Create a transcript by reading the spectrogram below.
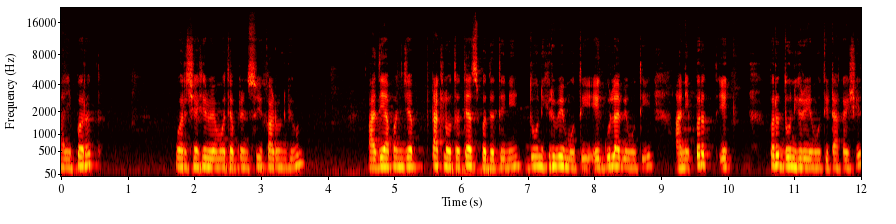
आणि परत वरच्या हिरव्या मोत्यापर्यंत सुई काढून घेऊन आधी आपण जे टाकलं होतं त्याच पद्धतीने दोन हिरवे मोती एक गुलाबी मोती आणि परत एक परत दोन हिरवे मोती टाकायचे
